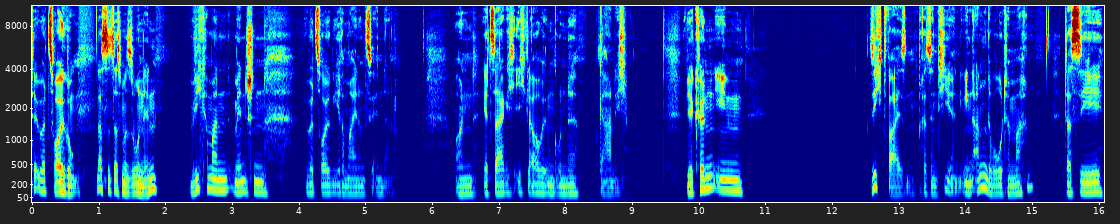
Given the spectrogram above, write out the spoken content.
der Überzeugung. Lass uns das mal so nennen. Wie kann man Menschen überzeugen, ihre Meinung zu ändern? Und jetzt sage ich, ich glaube im Grunde gar nicht. Wir können ihnen Sichtweisen präsentieren, ihnen Angebote machen, dass sie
